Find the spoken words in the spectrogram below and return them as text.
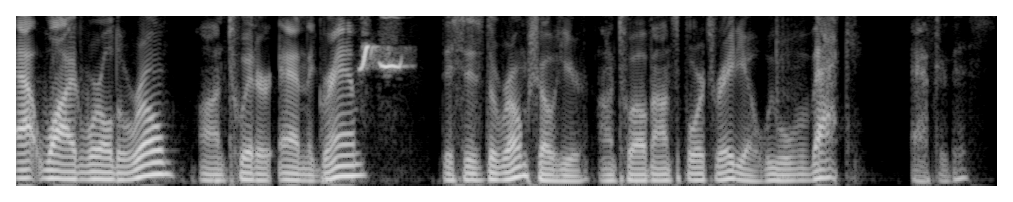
at Wide World of Rome on Twitter and the Gram. This is the Rome Show here on 12 Ounce Sports Radio. We will be back after this.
